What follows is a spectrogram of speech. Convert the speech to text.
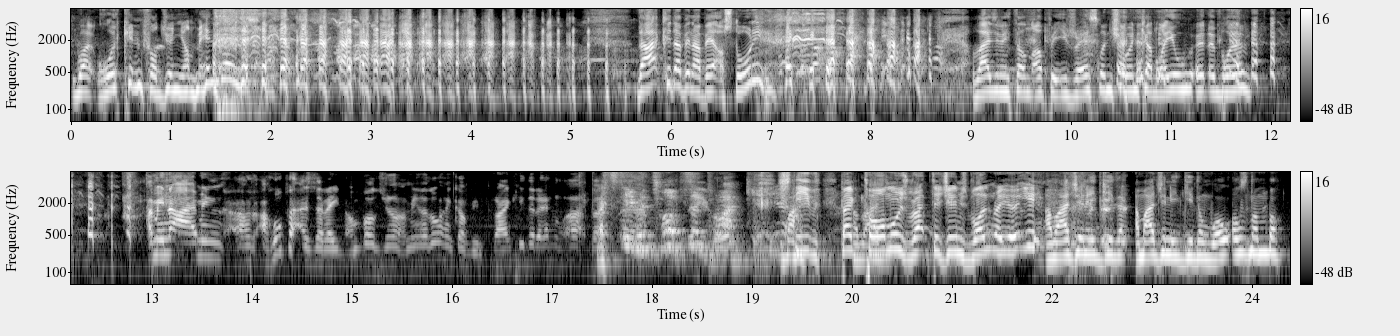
What, looking for Junior Mendes? That could have been a better story. Imagine he turned up at his wrestling show in Carlisle out the blue. I mean, I, I mean, I, I hope it is the right number. Do you know what I mean? I don't think I've been pranky or anything like that. But Steve, Big Imagine- Tomo's ripped to James Blunt right out you. Imagine he'd give them, imagine he'd give them Walter's number.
